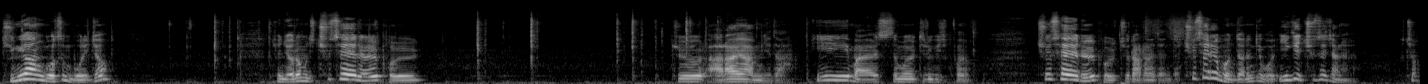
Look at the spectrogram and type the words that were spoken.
중요한 것은 뭐죠? 전 여러분들 추세를 볼 줄 알아야 합니다. 이 말씀을 드리고 싶어요. 추세를 볼 줄 알아야 된다. 추세를 본다는 게 뭐예요? 이게 추세잖아요. 그렇죠?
